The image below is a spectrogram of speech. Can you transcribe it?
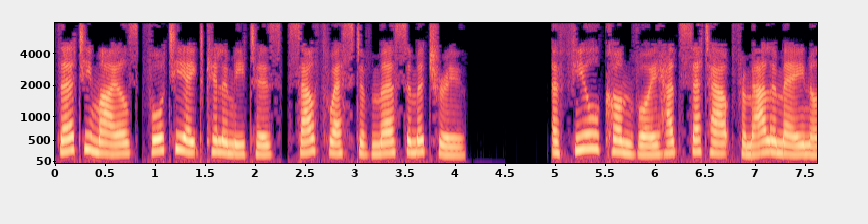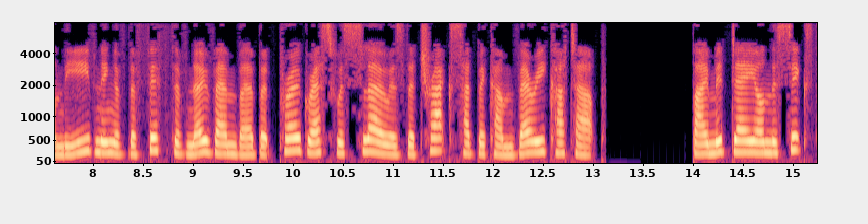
30 miles 48 kilometers southwest of Mersa. A fuel convoy had set out from Alamein on the evening of 5 November but progress was slow as the tracks had become very cut up. By midday on 6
